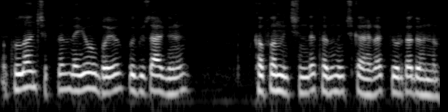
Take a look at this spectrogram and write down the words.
Okuldan çıktım ve yol boyu bu güzel günün kafamın içinde tadını çıkararak yurda döndüm.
